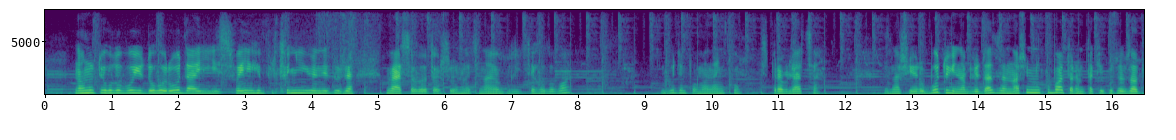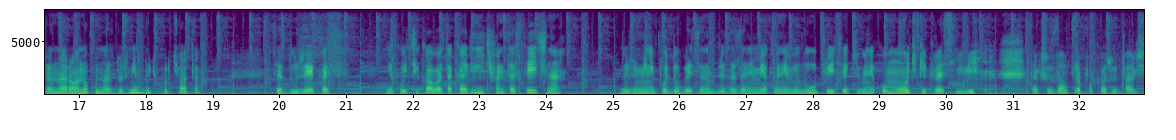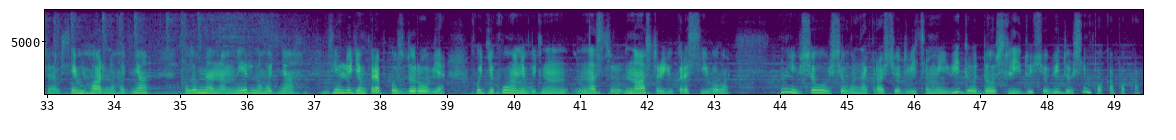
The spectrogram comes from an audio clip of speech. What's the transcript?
нагнутою головою до города і своєю плутонією не дуже весело. Так що починає боліти голова. Будемо помаленьку справлятися з нашою роботою і наблюдати за нашим інкубатором, так як уже завтра на ранок у нас повинні бути курчата. Це дуже якась цікава така річ, фантастична. Дуже мені подобається наблюдати за ними, як вони вилуплюють, які вони комочки красиві. Так що завтра покажу далі. Всім гарного дня, головне нам мирного дня, всім людям крепкого здоров'я, хоч якого-небудь настрою, красивого. Ну і всього, всього найкращого. Дивіться мої відео до слідуючого відео. Всім пока-пока.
